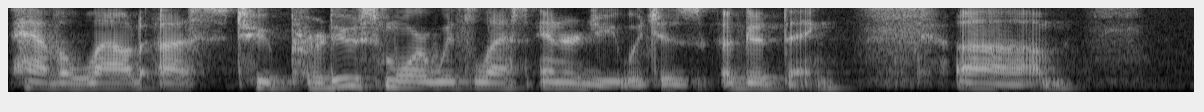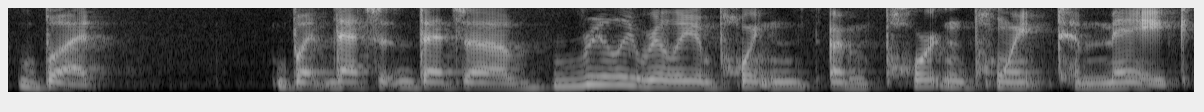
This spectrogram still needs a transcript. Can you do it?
have allowed us to produce more with less energy, which is a good thing. Um, but but that's that's a really really important important point to make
